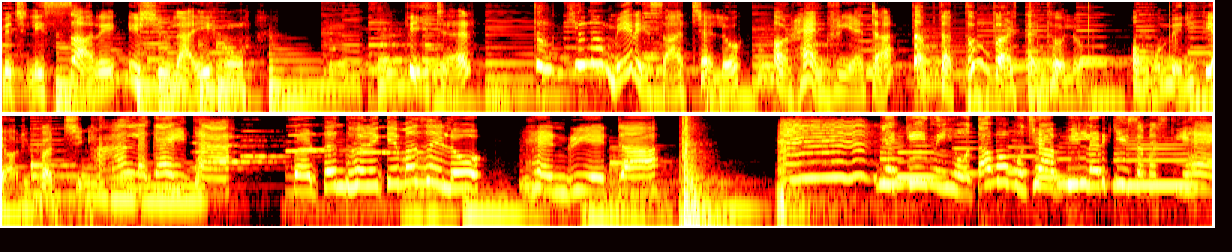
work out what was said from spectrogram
पिछले सारे इश्यू लाई हूँ। पीटर तुम क्यों ना मेरे साथ चलो? और हेनरिएटा तब तक तुम बर्तन धो लो। ओह मेरी प्यारी बच्ची। हाँ लगा ही था। बर्तन धोने के मज़े लो, हेनरिएटा। यकीन नहीं होता वो मुझे अब भी लड़की समझती है।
